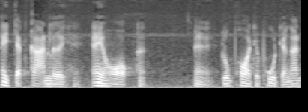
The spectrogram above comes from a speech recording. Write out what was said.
ให้จัดการเลย ให้เอาออกหลวงพ่อจะพูดอย่างนั้น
